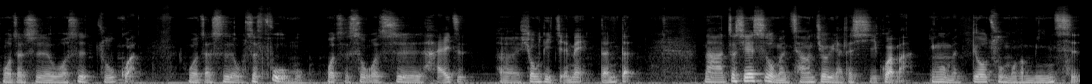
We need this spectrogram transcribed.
或者是我是主管，或者是我是父母，或者是我是孩子，呃，兄弟姐妹等等。那这些是我们长久以来的习惯嘛？因为我们丢出某个名词。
